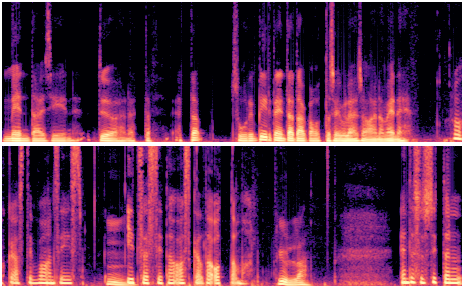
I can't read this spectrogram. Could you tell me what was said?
mentäisiin työhön, että, että suurin piirtein tätä kautta se yleensä aina menee. Rohkeasti vaan siis mm. itse sitä askelta ottamaan. Kyllä. Entäs jos sitten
